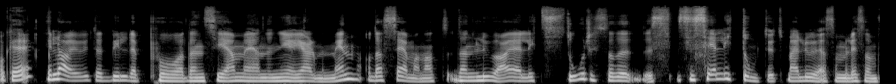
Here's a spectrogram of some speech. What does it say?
Ok. Jeg la jo ut et bilde på den sida med den nye hjelmen min, og da ser man at den lua er litt stor, så det, det ser litt dumt ut med ei lue som liksom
